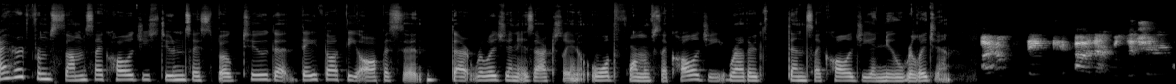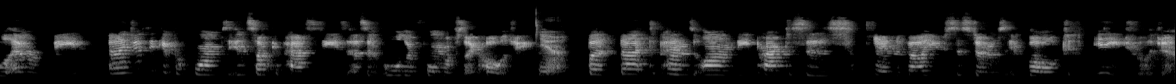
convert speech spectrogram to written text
I heard from some psychology students I spoke to that they thought the opposite that religion is actually an old form of psychology rather than psychology a new religion. I don't think uh, that religion will ever fade, and I do think it performs in some capacities as an older form of psychology. Yeah. But that depends on the practices and the value systems involved in each religion.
